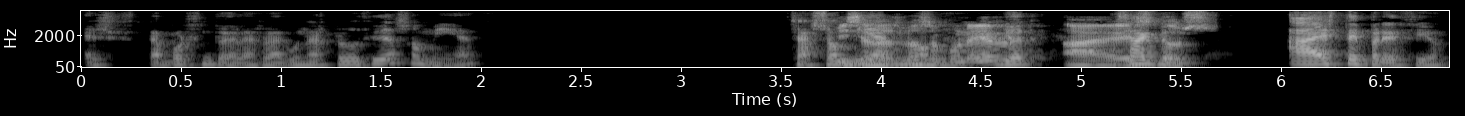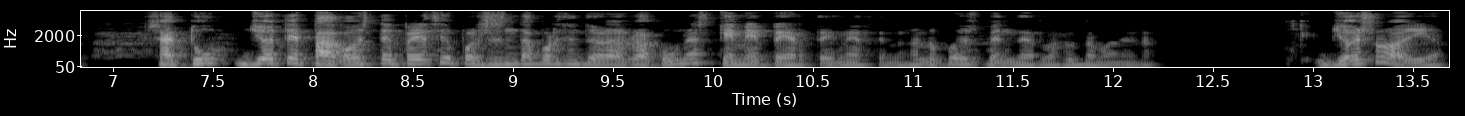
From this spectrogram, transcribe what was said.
el 60% de las vacunas producidas son mías? O sea, son Y se mías, las vas no, a poner yo- a exacto. estos. a este precio. O sea, tú, yo te pago este precio por el 60% de las vacunas que me pertenecen. O sea, no puedes venderlas de otra manera. Yo eso lo haría.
